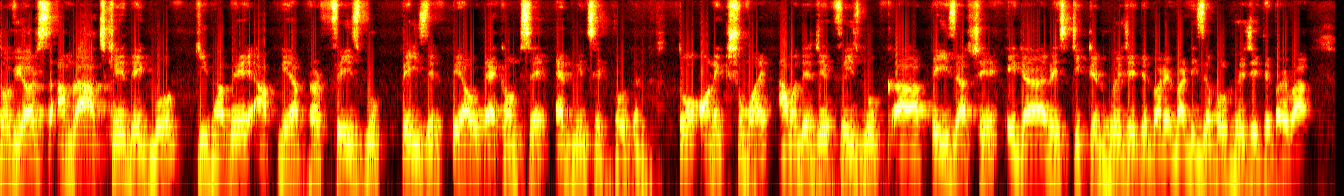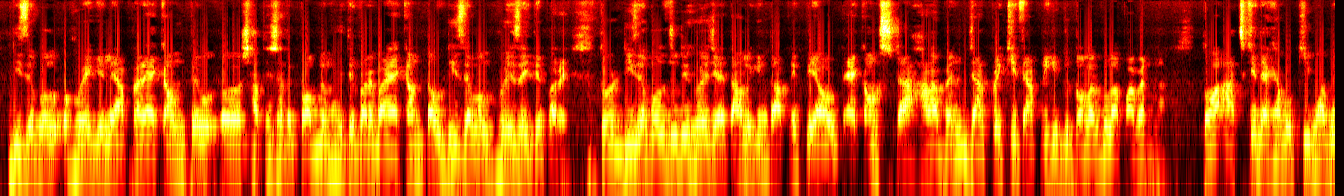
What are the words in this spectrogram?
তো ভিউয়ার্স আমরা আজকে দেখব কীভাবে আপনি আপনার ফেসবুক পেজের পে আউট অ্যাকাউন্টসে অ্যাডমিন সেট করবেন। তো অনেক সময় আমাদের যে ফেসবুক পেজ আসে, এটা রেস্ট্রিক্টেড হয়ে যেতে পারে বা ডিজেবল হয়ে যেতে পারে বা ডিজেবল হয়ে গেলে আপনার অ্যাকাউন্টেও সাথে সাথে প্রবলেম হইতে পারে বা অ্যাকাউন্টটাও ডিজেবল হয়ে যাইতে পারে। তো ডিজেবল যদি হয়ে যায়, তাহলে কিন্তু আপনি পে আউট অ্যাকাউন্টসটা হারাবেন, যার প্রেক্ষিতে আপনি কিন্তু ডলারগুলো পাবেন না। তো আজকে দেখাবো কীভাবে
